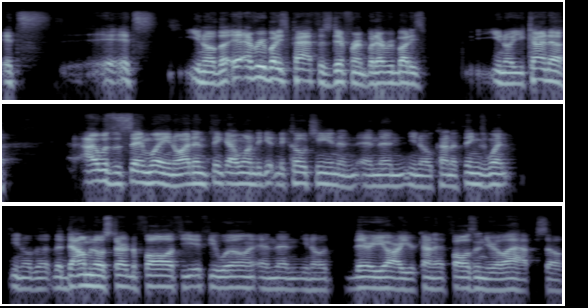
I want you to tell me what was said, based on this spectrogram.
it's it's you know, the everybody's path is different, but everybody's you know, you kind of. I was the same way. You know, I didn't think I wanted to get into coaching, and and then you know, kind of things went. You know, the the dominoes started to fall, if you if you will, and then you know, there you are. You're kind of falls in your lap. So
